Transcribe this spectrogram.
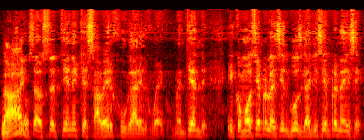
Claro. o sea, usted tiene que saber jugar el juego, ¿me entiende? Y como siempre lo decís, Gus, Galli siempre me dice,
